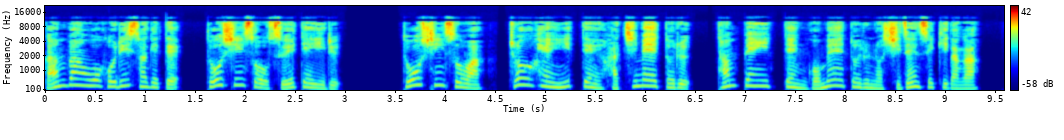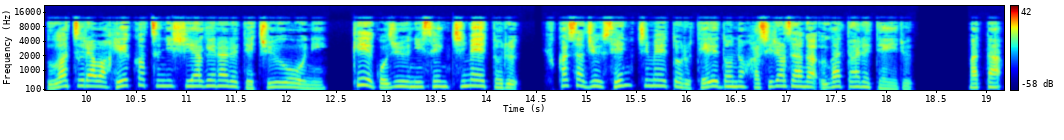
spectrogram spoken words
岩盤を掘り下げて、等身層を据えている。等身層は、長辺1.8メートル、短辺1.5メートルの自然石だが、上面は平滑に仕上げられて中央に、計52センチメートル、深さ10センチメートル程度の柱座がうがたれている。また、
